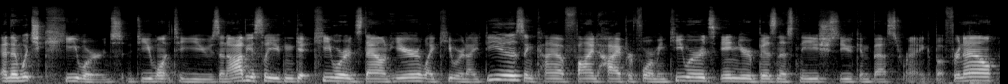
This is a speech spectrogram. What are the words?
And then which keywords do you want to use? And obviously you can get keywords down here like keyword ideas and kind of find high performing keywords in your business niche so you can best rank. But for now,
